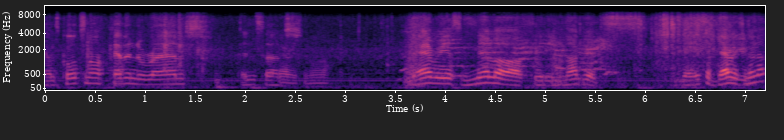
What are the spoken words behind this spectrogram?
Ganz kurz noch, Kevin Durant, Insert. Darius Miller. Darius Miller für die Nuggets. Der ist der Darius Miller?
